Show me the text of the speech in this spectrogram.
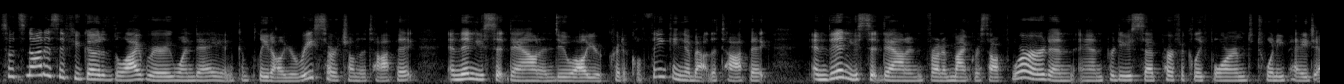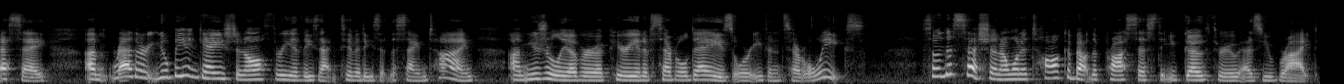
So it's not as if you go to the library one day and complete all your research on the topic, and then you sit down and do all your critical thinking about the topic, and then you sit down in front of Microsoft Word and, and produce a perfectly formed 20 page essay. Um, rather, you'll be engaged in all three of these activities at the same time, um, usually over a period of several days or even several weeks. So in this session, I want to talk about the process that you go through as you write.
